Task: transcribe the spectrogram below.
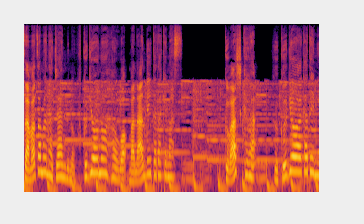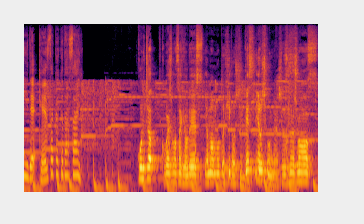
さまざまなジャンルの副業ノウハウを学んでいただけます詳しくは副業アカデミーで検索くださいこんにちは、小林正宏です。山本博です。よろしくお願いします。くお願いします。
